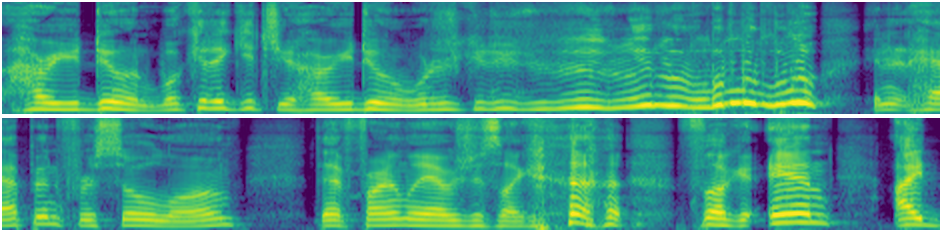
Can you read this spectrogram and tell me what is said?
How are you doing? What can I get you? How are you doing? What is?" And it happened for so long that finally I was just like, "Fuck it." And I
